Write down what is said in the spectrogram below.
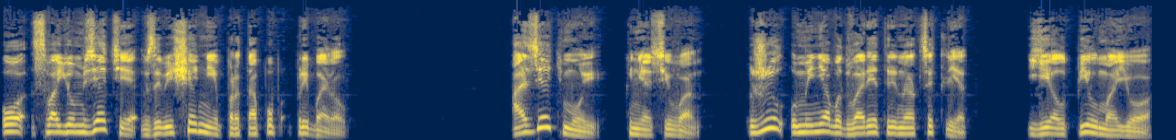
О своем зяте в завещании протопоп прибавил: А зять мой, князь Иван, жил у меня во дворе 13 лет, ел, пил моё,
